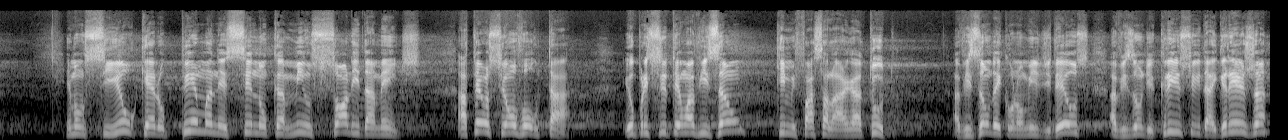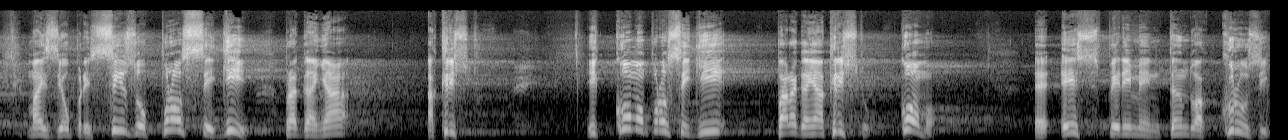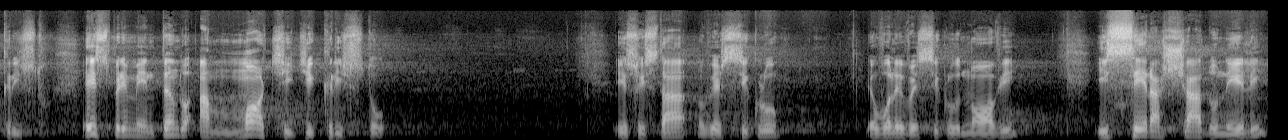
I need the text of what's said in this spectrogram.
Irmão, se eu quero permanecer no caminho solidamente, até o Senhor voltar, eu preciso ter uma visão que me faça largar tudo. A visão da economia de Deus, a visão de Cristo e da igreja, mas eu preciso prosseguir para ganhar a Cristo. E como prosseguir para ganhar a Cristo? Como? É experimentando a cruz de Cristo, experimentando a morte de Cristo. Isso está no versículo, eu vou ler o versículo 9. E ser achado nele,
